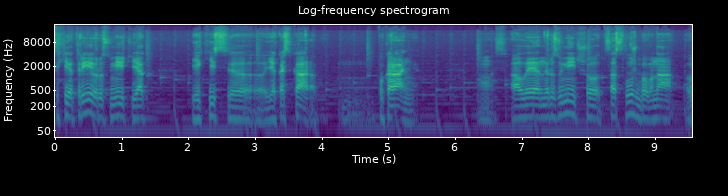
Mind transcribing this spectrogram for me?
психіатрію розуміють як якісь, е, якась кара, покарання. Ось. Але не розуміють, що ця служба вона е,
